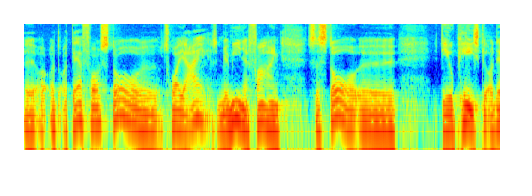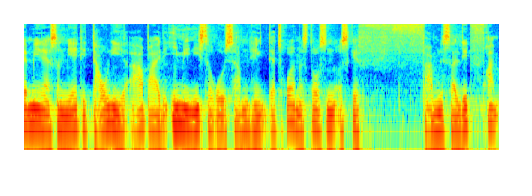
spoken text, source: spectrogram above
Øh, og, og derfor står, øh, tror jeg, altså med min erfaring, så står øh, det europæiske, og der mener jeg sådan mere det daglige arbejde i ministerrådets sammenhæng, der tror jeg, man står sådan og skal famle sig lidt frem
